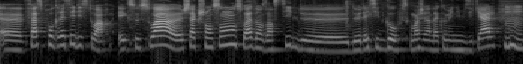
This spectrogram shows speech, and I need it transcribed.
euh, fassent progresser l'histoire et que ce soit euh, chaque chanson soit dans un style de, de Let It Go. Parce que moi, je viens de la comédie musicale. Mhm.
